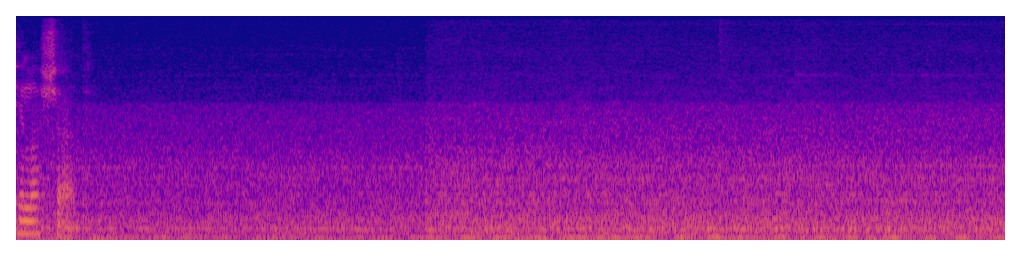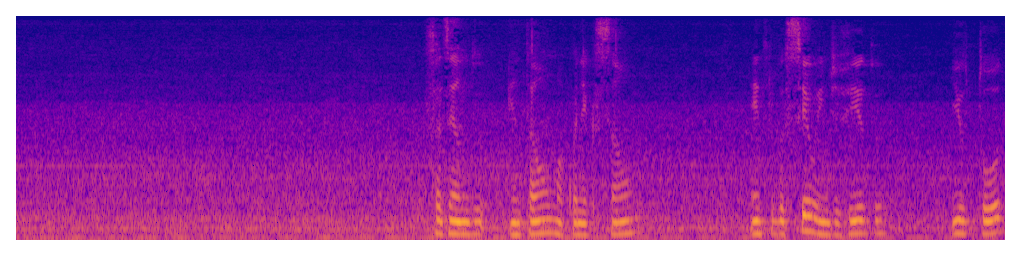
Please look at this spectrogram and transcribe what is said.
relaxada. Fazendo então uma conexão entre você, o indivíduo, e o todo,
